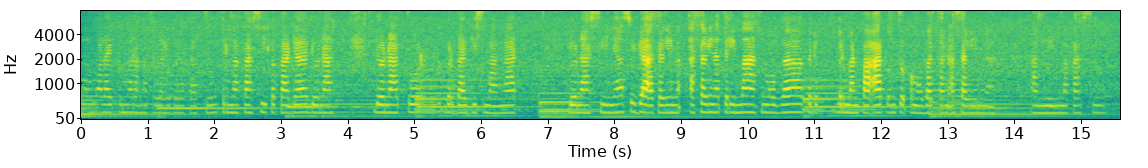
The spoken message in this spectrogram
Assalamualaikum warahmatullahi wabarakatuh. Terima kasih kepada donat donatur berbagi semangat donasinya sudah Asalina, Asalina terima. Semoga bermanfaat untuk pengobatan Asalina. Amin. Makasih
